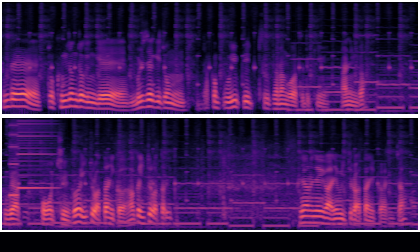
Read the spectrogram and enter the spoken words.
근데 좀 긍정적인 게 물색이 좀 약간 우윳빛으로 변한 것 같은 느낌 아닌가? 그게 아, 어, 지금 그거 입질 왔다니까. 아까 입질 왔다니까. 그냥 하는 얘기가 아니고 입질 왔다니까 진짜.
